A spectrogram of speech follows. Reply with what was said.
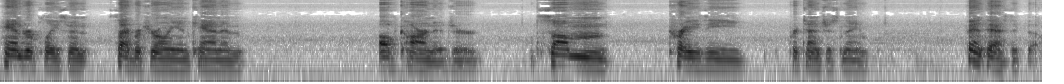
hand replacement Cybertronian cannon of Carnage or some crazy pretentious name. Fantastic though.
